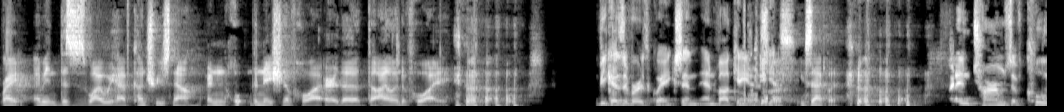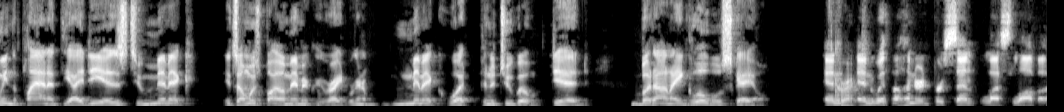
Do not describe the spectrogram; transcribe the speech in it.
Right. I mean, this is why we have countries now and the nation of Hawaii or the, the island of Hawaii. because of earthquakes and, and volcanoes. Yes, exactly. But in terms of cooling the planet, the idea is to mimic, it's almost biomimicry, right? We're going to mimic what Pinatubo did, but on a global scale. And, Correct. and with 100% less lava.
